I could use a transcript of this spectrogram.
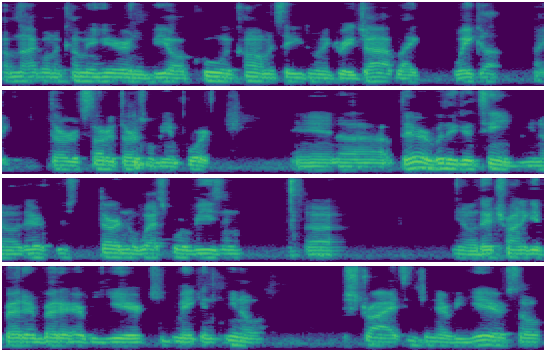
I'm not going to come in here and be all cool and calm and say you're doing a great job. Like, wake up. Like, third, starter thirds will be important. And uh, they're a really good team. You know, they're, they're third in the West for a reason. Uh, you know, they're trying to get better and better every year, keep making, you know, strides each and every year. So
